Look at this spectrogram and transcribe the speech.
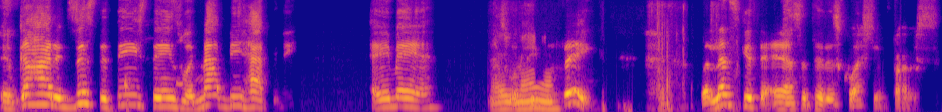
If God existed, these things would not be happening. Amen. That's Amen. what people think. But let's get the answer to this question first.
